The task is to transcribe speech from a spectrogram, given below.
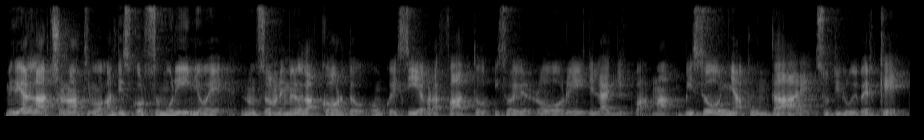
mi riallaccio un attimo al discorso Murigno e non sono nemmeno d'accordo con che sì avrà fatto i suoi errori di là e di qua, ma bisogna puntare su di lui perché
